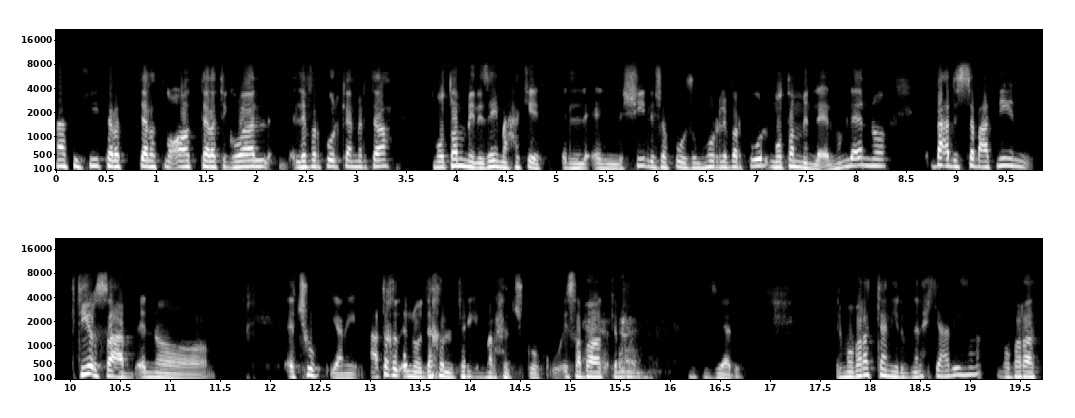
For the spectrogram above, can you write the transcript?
ما في شيء ثلاث ثلاث نقاط ثلاث جوال. ليفربول كان مرتاح مطمنة زي ما حكيت الشيء اللي شافوه جمهور ليفربول مطمن لهم لأنه بعد السبعة اثنين كثير صعب إنه تشوف يعني أعتقد إنه دخل الفريق بمرحلة شكوك وإصابات كمان زيادة. المباراة الثانية اللي بدنا نحكي عليها مباراة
